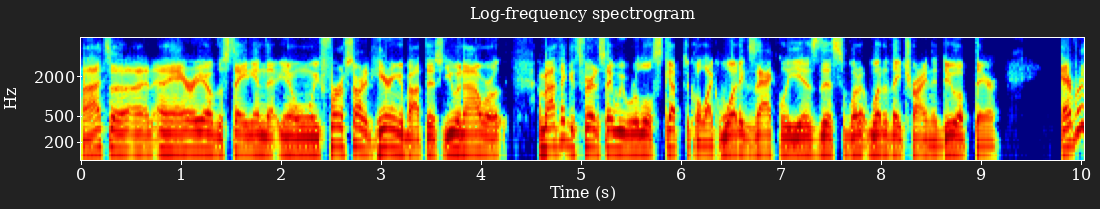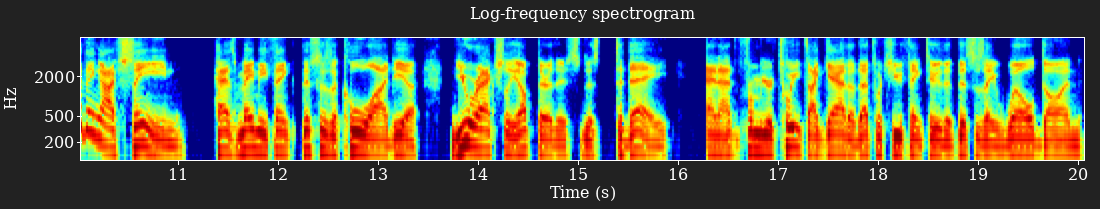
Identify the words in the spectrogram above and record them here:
Uh, that's a, an, an, area of the stadium that you know when we first started hearing about this, you and I were. I mean, I think it's fair to say we were a little skeptical. Like, what exactly is this? What what are they trying to do up there? Everything I've seen has made me think this is a cool idea. You were actually up there this this today, and I, from your tweets, I gather that's what you think too. That this is a well done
